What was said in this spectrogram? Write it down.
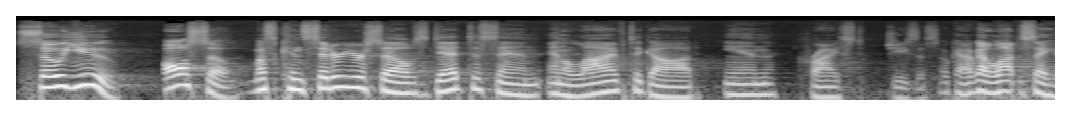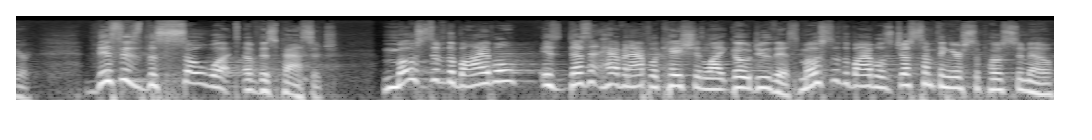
So you, also must consider yourselves dead to sin and alive to God in Christ Jesus. Okay, I've got a lot to say here. This is the so what of this passage. Most of the Bible is, doesn't have an application like go do this. Most of the Bible is just something you're supposed to know.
